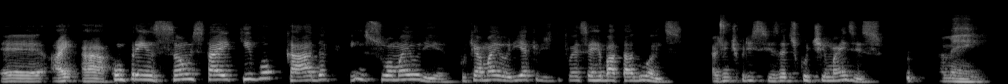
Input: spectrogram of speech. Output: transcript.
é, a, a, compreensão está equivocada em sua maioria, porque a maioria acredita que vai ser arrebatado antes. A gente precisa discutir mais isso. Amém.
